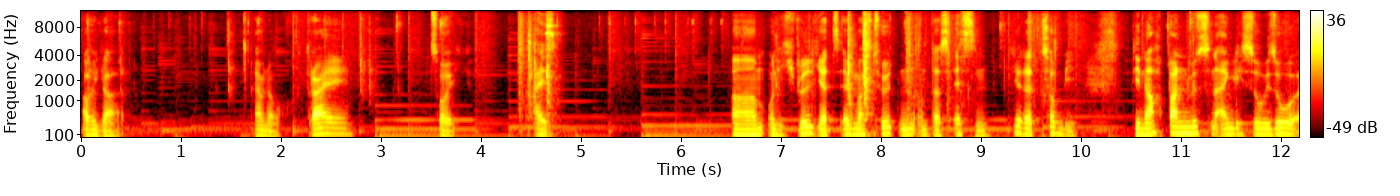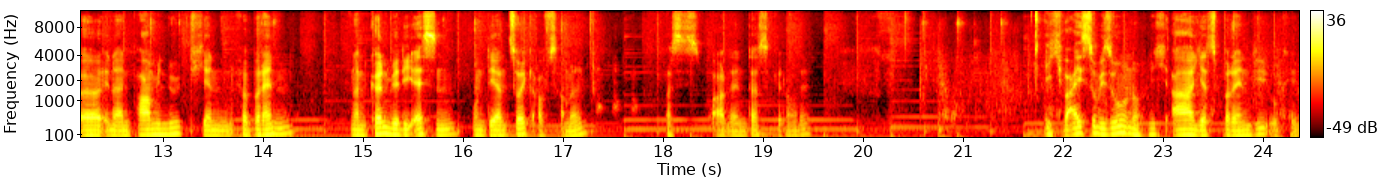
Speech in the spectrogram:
Aber egal. Wir haben noch drei Zeug. Eisen. Ähm, und ich will jetzt irgendwas töten und das essen. Hier der Zombie. Die Nachbarn müssen eigentlich sowieso äh, in ein paar Minütchen verbrennen. Und dann können wir die essen und deren Zeug aufsammeln. Was war denn das gerade? Ich weiß sowieso noch nicht. Ah, jetzt brennen die. Okay.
